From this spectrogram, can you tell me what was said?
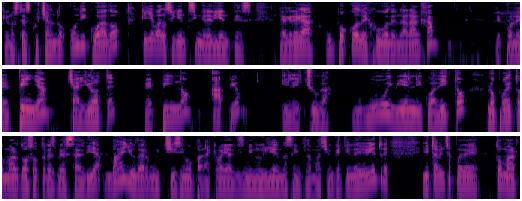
que nos está escuchando un licuado que lleva los siguientes ingredientes. Le agrega un poco de jugo de naranja, le pone piña, chayote, pepino, apio y lechuga. Muy bien licuadito, lo puede tomar dos o tres veces al día, va a ayudar muchísimo para que vaya disminuyendo esa inflamación que tiene de vientre. Y también se puede tomar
